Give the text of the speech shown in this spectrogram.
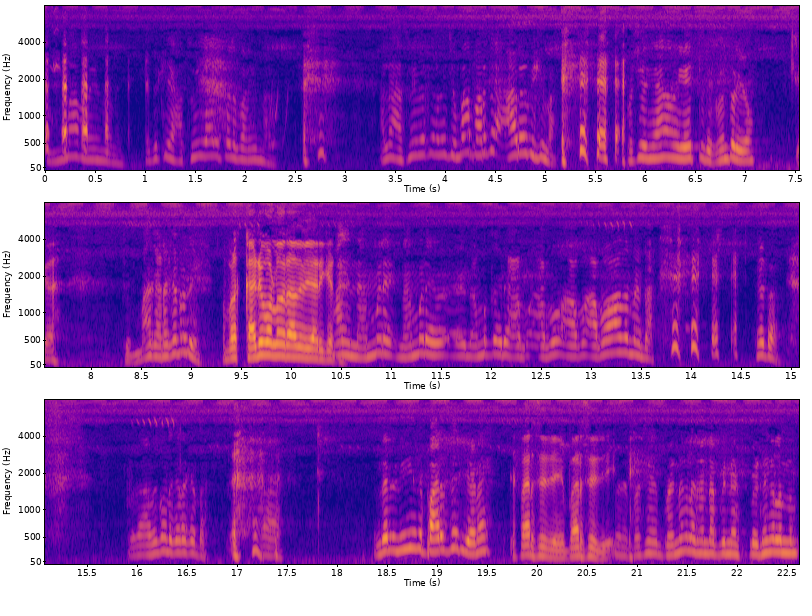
ചുമ്മാ പറയുന്നതാണ്. ഇതൊക്കെ അസൂയാലൊക്കെ പറയുന്നതാണ്. അല്ല അസൂയൊക്കെ ചുമ്മാ പറഞ്ഞ് ആരോപിക്കുന്ന പക്ഷെ ഞാൻ ഏറ്റെടുക്കും. എന്തറിയോ? ചുമ്മാ കിടക്കട്ടതേ നമ്മളെ കഴിവുള്ളവരാന്ന് വിചാരിക്കട്ടെ. നമ്മുടെ നമ്മുടെ നമുക്ക് നമുക്കൊരു അപ- അപ- അപ- അപവാദം വേണ്ട. കേട്ടോ? അതുകൊണ്ട് കിടക്കട്ടെ. ആ. എന്തായാലും നീ ഇത് പരസ്യം ചെയ്യണേ പരസ്യം ചെയ്യും പരസ്യം ചെയ്യും. പക്ഷെ പെണ്ണുങ്ങളെ കണ്ട പിന്നെ പെണ്ണുങ്ങളൊന്നും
